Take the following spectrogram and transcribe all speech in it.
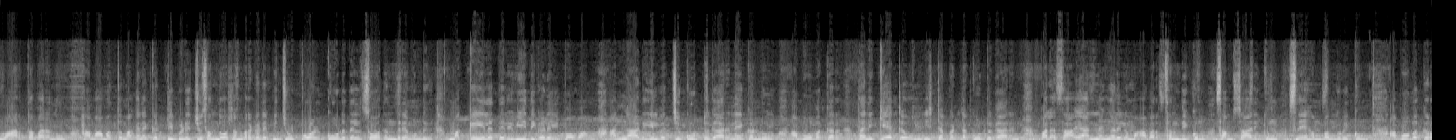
വാർത്ത പരന്നു. ഹമാമത്ത് മകനെ കെട്ടിപ്പിടിച്ചു സന്തോഷം പ്രകടിപ്പിച്ചു. ഇപ്പോൾ കൂടുതൽ സ്വാതന്ത്ര്യമുണ്ട്. മക്കയിലെ തെരുവീതികളിൽ പോവാം. അങ്ങാടിയിൽ വെച്ച് കൂട്ടുകാരനെ കണ്ടു. അബൂബക്കർ തനിക്കേറ്റവും ഇഷ്ടപ്പെട്ട കൂട്ടുകാരൻ. പല സായാഹ്നങ്ങളിലും അവർ സന്ധിക്കും സംസാരിക്കും സ്നേഹം പങ്കുവെക്കും. അബൂബക്കർ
